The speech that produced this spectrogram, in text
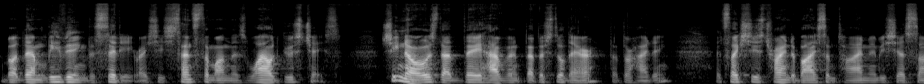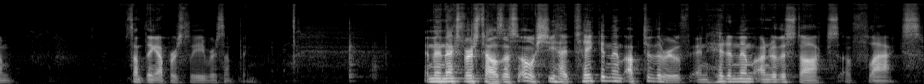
about them leaving the city, right? She sends them on this wild goose chase. She knows that they haven't, that they're still there, that they're hiding. It's like she's trying to buy some time. Maybe she has some, something up her sleeve or something. And the next verse tells us oh, she had taken them up to the roof and hidden them under the stalks of flax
